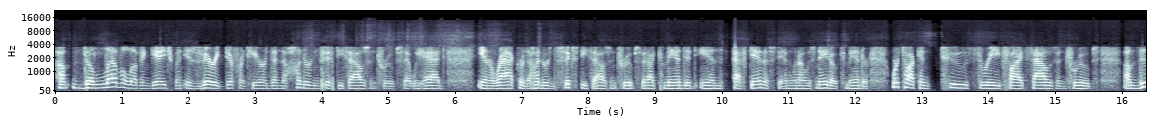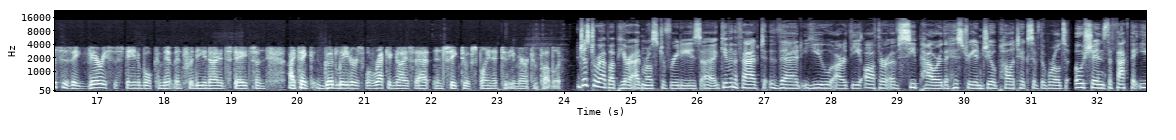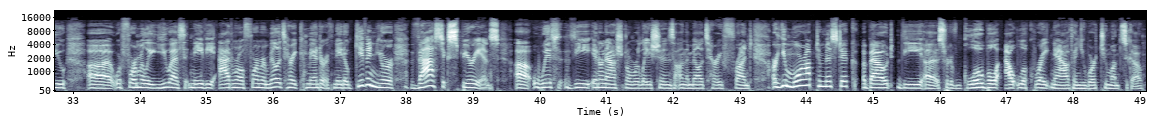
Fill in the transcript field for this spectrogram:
uh, the level of engagement is very different here than the 150,000 troops that we had in Iraq or the 160,000 troops that I commanded in Afghanistan when I was NATO commander. We're talking two, three, five thousand troops. Um, this is a very sustainable commitment for the United States, and I think good leaders will recognize that and seek to explain it to the American public. Just to wrap up here, Admiral Stavridis, uh, given the fact that you are the author of Sea Power, the history and geopolitics of the world's oceans, the fact that you uh, were formerly U.S. Navy Admiral, former military commander of NATO, given your vast experience uh, with the international relations on the military front, are you more optimistic about the uh, sort of global outlook right now than you were two months ago?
